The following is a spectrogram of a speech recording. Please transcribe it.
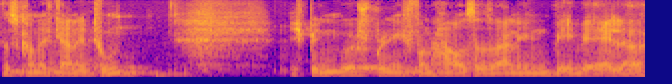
das kann ich gerne tun. Ich bin ursprünglich von Haus aus eigentlich ein BWLer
